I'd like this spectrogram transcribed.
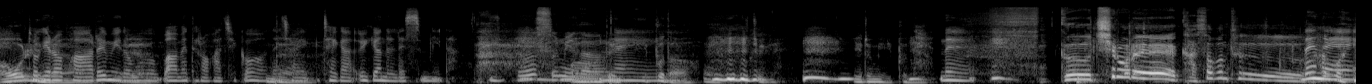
어울리네요. 독일어 발음이 네. 너무 마음에 들어가 지고 네, 네. 저희 제가 의견을 냈습니다. 그렇습니다. 어, 네. 이쁘다. 예. 이름이 이쁘네요. 네, 그 7월에 가서번트 네네, 하고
